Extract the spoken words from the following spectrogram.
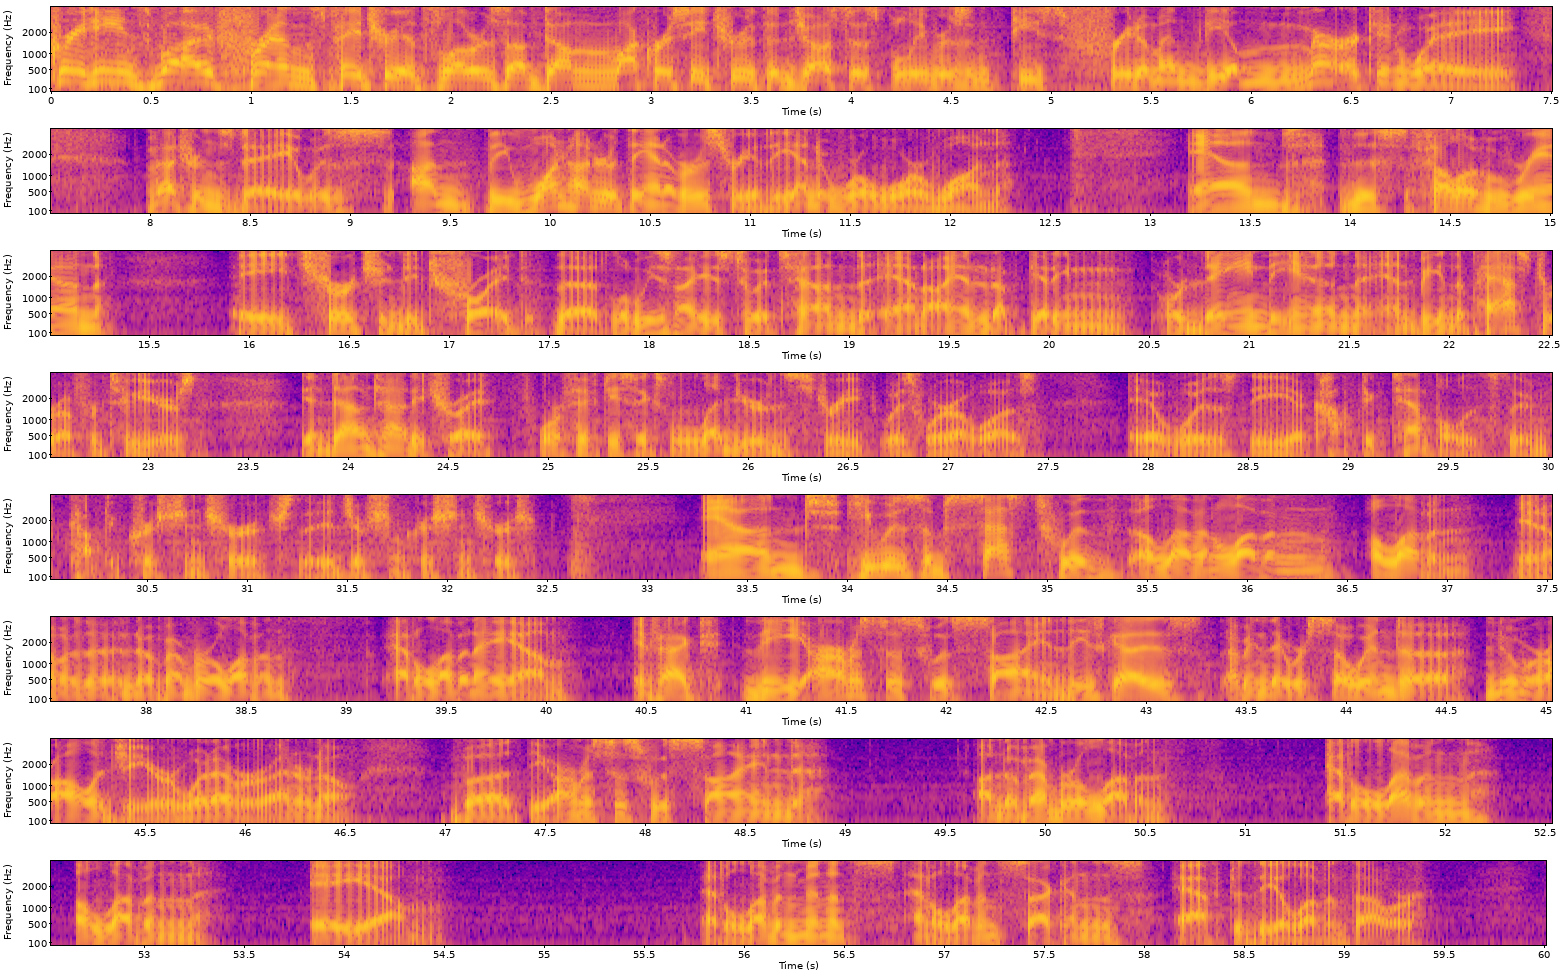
Greetings, my friends, patriots, lovers of democracy, truth, and justice, believers in peace, freedom, and the American way. Veterans Day, it was on the 100th anniversary of the end of World War I. And this fellow who ran a church in Detroit that Louise and I used to attend, and I ended up getting ordained in and being the pastor of for two years in downtown Detroit, 456 Ledyard Street was where it was. It was the Coptic Temple. It's the Coptic Christian Church, the Egyptian Christian Church. And he was obsessed with 11 11 11, you know, November 11th at 11 a.m. In fact, the armistice was signed. These guys, I mean, they were so into numerology or whatever, I don't know. But the armistice was signed on November 11th at 11 11 a.m. at 11 minutes and 11 seconds after the 11th hour.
